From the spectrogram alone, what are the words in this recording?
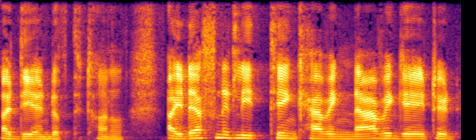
at the end of the tunnel. I definitely think having navigated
